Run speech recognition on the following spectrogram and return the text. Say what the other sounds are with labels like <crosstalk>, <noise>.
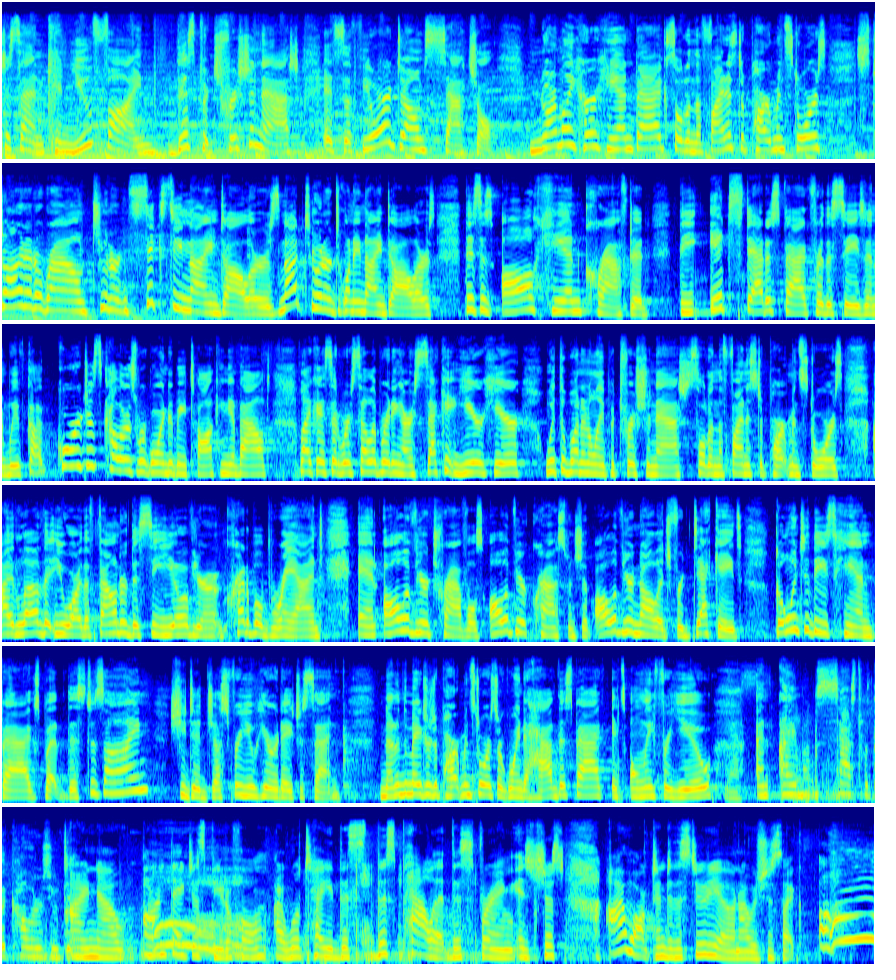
HSN, can you find this Patricia Nash? It's the Fiora Dome Satchel. Normally her handbags sold in the finest department stores started around $269, not $229. This is all handcrafted. The It Status bag for the season. We've got gorgeous colors we're going to be talking about. Like I said, we're celebrating our second year here with the one and only Patricia Nash, sold in the finest department stores. I love that you are the founder, the CEO of your incredible brand, and all of your travels, all of your craftsmanship, all of your knowledge for decades go into these handbags, but this design, she did just for you here at HSN. None of the major department stores are going to have this bag. It's only for you. Yes. And I am obsessed with the colors you did. I know. Aren't oh. they just beautiful? Oh. I will tell you, this, this palette this spring is just, I walked into the studio and I was just like, oh,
